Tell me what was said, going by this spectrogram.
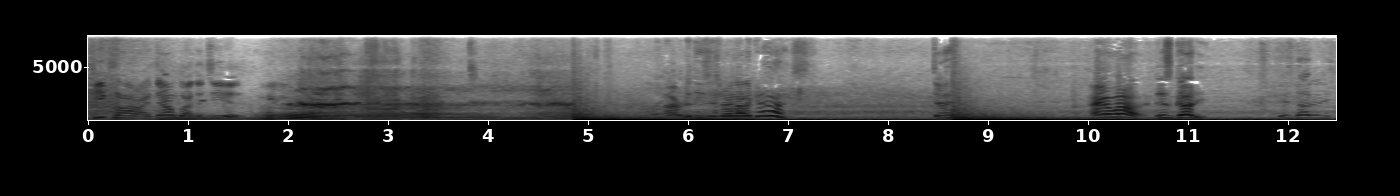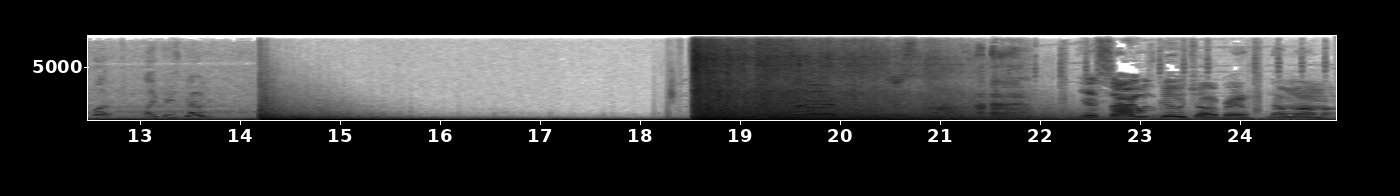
If he climb right there, I'm going to tee it. I really just ran out of gas. Dang. I ain't gonna lie, this gutty. This gutted as fuck. Like this gutted. Yes, sir. What's good with y'all, bro? No more on my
